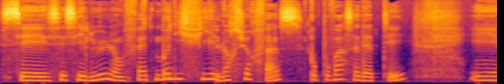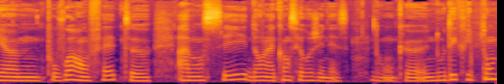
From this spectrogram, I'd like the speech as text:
ces, cellules, en fait, modifient leur surface pour pouvoir s'adapter et euh, pouvoir, en fait, euh, avancer dans la cancérogénèse. Donc, nous décryptons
